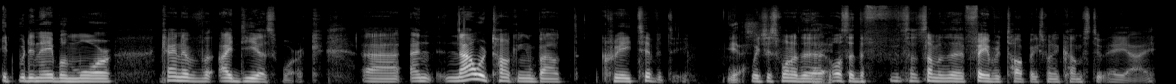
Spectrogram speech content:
it would enable more kind of ideas work. Uh, and now we're talking about creativity. Yes. Which is one of the also the some of the favorite topics when it comes to AI.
